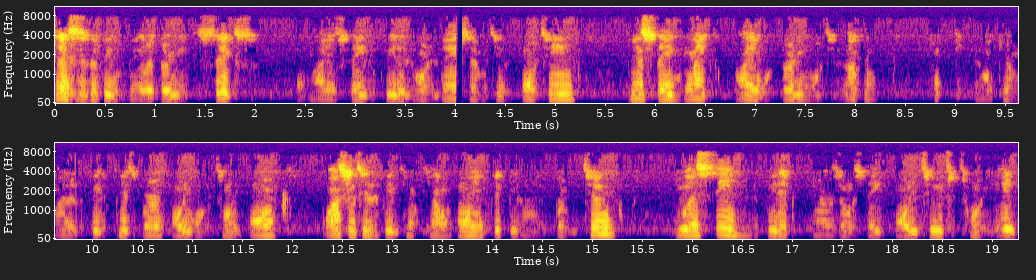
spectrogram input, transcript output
Texas defeated Baylor 38 to 6. Ohio State defeated Notre Dame 17 to 14. Penn State blanked Iowa 31 to nothing. North Carolina defeated Pittsburgh 41 to 24. Washington defeated California 59 to 32. USC defeated Arizona State 42 to 28.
